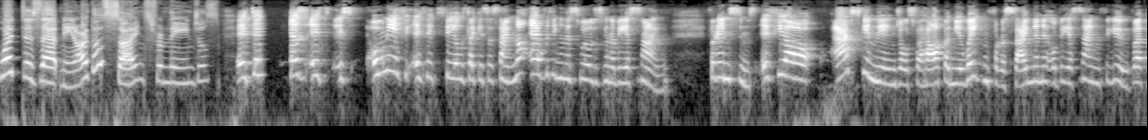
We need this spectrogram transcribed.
What does that mean? Are those signs from the angels? It It's, it's only if, if it feels like it's a sign. Not everything in this world is going to be a sign. For instance, if you're asking the angels for help and you're waiting for a sign, then it'll be a sign for you. But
